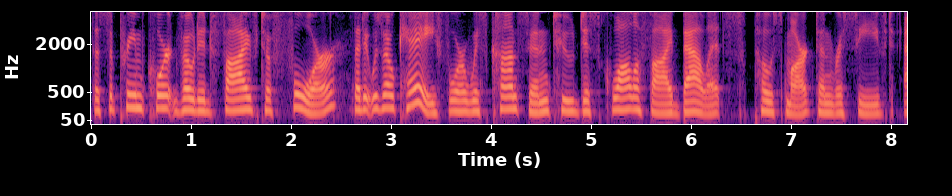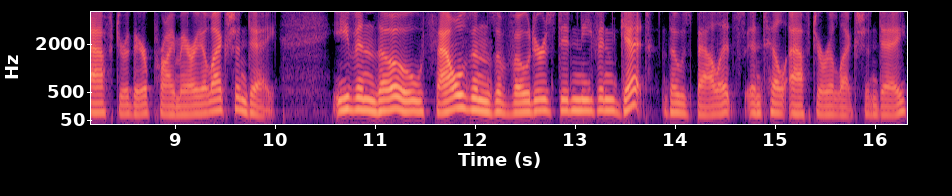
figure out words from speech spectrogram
the Supreme Court voted 5 to 4 that it was okay for Wisconsin to disqualify ballots postmarked and received after their primary election day even though thousands of voters didn't even get those ballots until after Election Day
